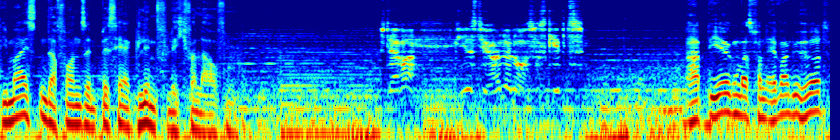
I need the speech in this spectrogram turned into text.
Die meisten davon sind bisher glimpflich verlaufen. Stefan, hier ist die Hölle los. Was gibt's? Habt ihr irgendwas von Eva gehört?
